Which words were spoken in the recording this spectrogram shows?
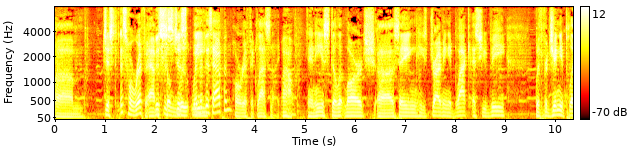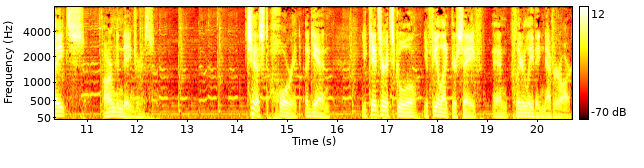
Um, just That's horrific. This is absolutely just when did this happen? horrific last night. Wow. And he is still at large, uh, saying he's driving a black SUV with Virginia plates, armed and dangerous. Just horrid. Again, your kids are at school, you feel like they're safe, and clearly they never are.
